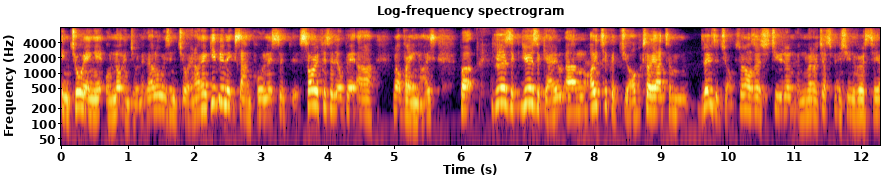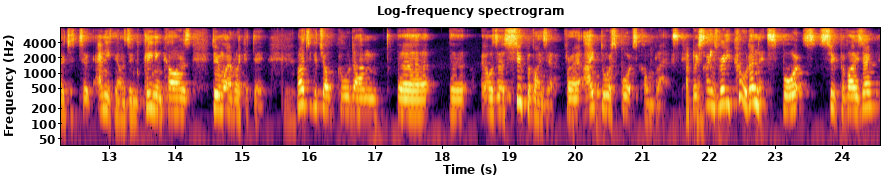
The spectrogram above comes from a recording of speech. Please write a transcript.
enjoying it or not enjoying it, they'll always enjoy it. And I'm going to give you an example, and it's a, sorry if it's a little bit uh, not very nice, but years years ago, um, I took a job because I had some loads of jobs when I was a student, and when I just finished university, I just took anything. I was doing cleaning cars, doing whatever I could do. I took a job called um, the the I was a supervisor for an outdoor sports complex, okay. which sounds really cool, doesn't it? Sports supervisor.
